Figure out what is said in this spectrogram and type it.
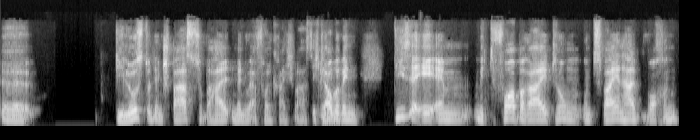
äh, die Lust und den Spaß zu behalten, wenn du erfolgreich warst. Ich glaube, mhm. wenn diese EM mit Vorbereitung und zweieinhalb Wochen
